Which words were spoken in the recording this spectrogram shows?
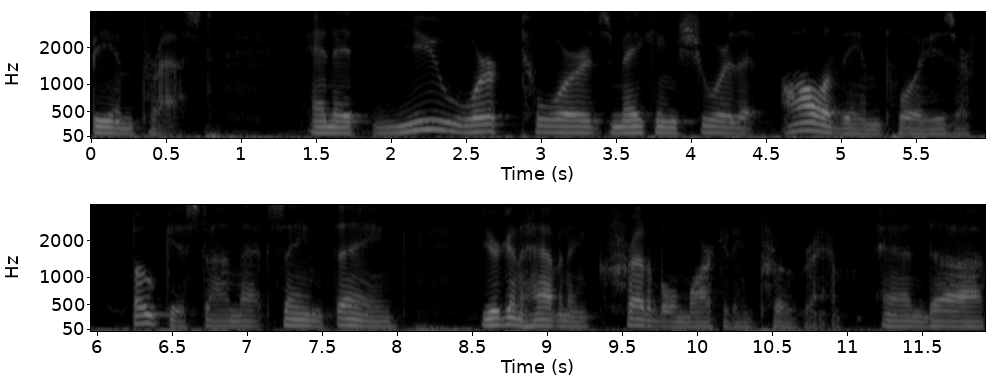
be impressed. And if you work towards making sure that all of the employees are focused on that same thing, you're going to have an incredible marketing program. And uh,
